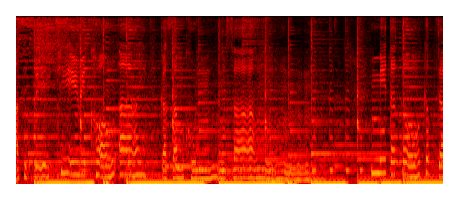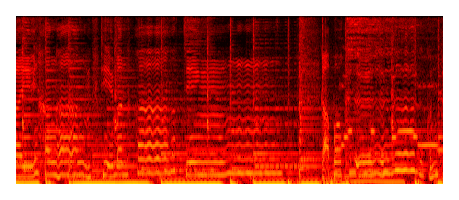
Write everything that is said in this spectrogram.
อาสิปรียบชีวิตของอายก็สำคุณสร้าง มีแต่โตกับใจห่างๆ ที่มันหาจริงก็บอกคือคนแพ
